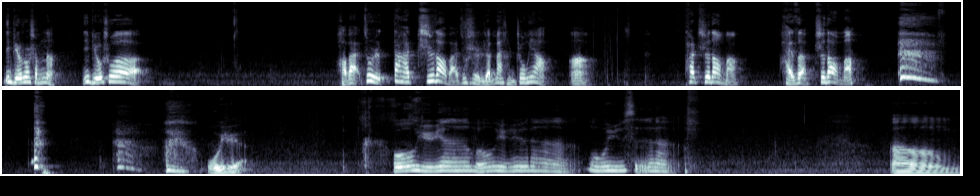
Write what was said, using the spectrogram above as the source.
你比如说什么呢？你比如说，好吧，就是大家知道吧，就是人脉很重要啊，他知道吗？孩子知道吗？哎呀，无语，无语呀，无语了，无语死了。嗯，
